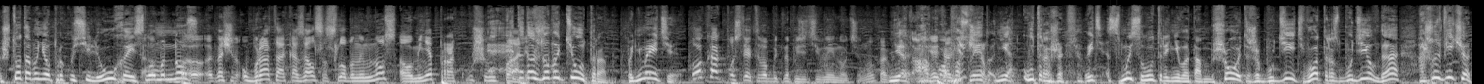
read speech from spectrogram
что там у него прокусили? Ухо и сломан нос? Э, Значит, у брата оказался сломанным нос, а у меня прокушен Это должно быть утром, понимаете? Ну, а как после этого быть на позитивной ноте? Ну, как Нет, а как после этого... Нет, утро же. Ведь смысл утреннего там шоу, это же будить. Вот, разбудил, да? А что вечер?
